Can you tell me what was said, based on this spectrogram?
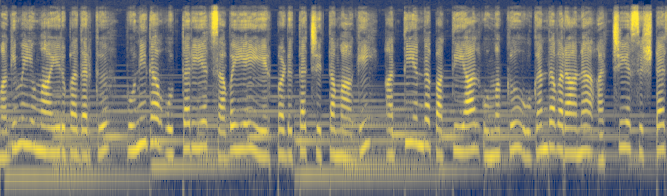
மகிமையுமாயிருப்பதற்கு புனித உத்தரிய சபையை ஏற்படுத்த சித்தமாகி அத்தியந்த பக்தியால் உமக்கு உகந்தவரான அச்சிய சிஸ்டர்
